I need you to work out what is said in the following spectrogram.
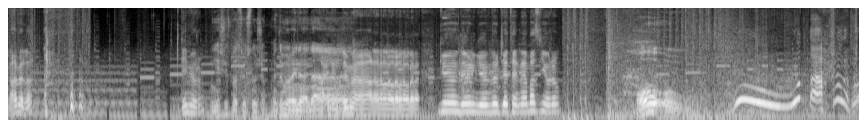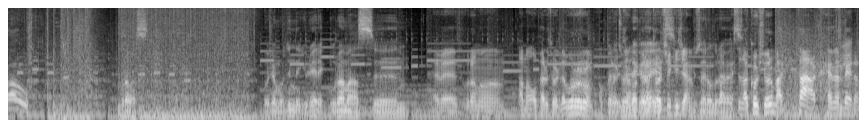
ne haber lan? Gidemiyorum. Niye shift basıyorsun hocam? Ha, değil mi? Aynen. Ha. Aynen değil mi? Güldür güldür CTRL'e basıyorum. Oo. oo. What the hell bro? Vuramazsın. Hocam Odin de yürüyerek vuramazsın. Evet vuramam. Ama operatörle vururum. Operatörle yüzden operatör gayet çekeceğim. güzel olur Bak evet. Mesela koşuyorum bak. Tak hemen beyler.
